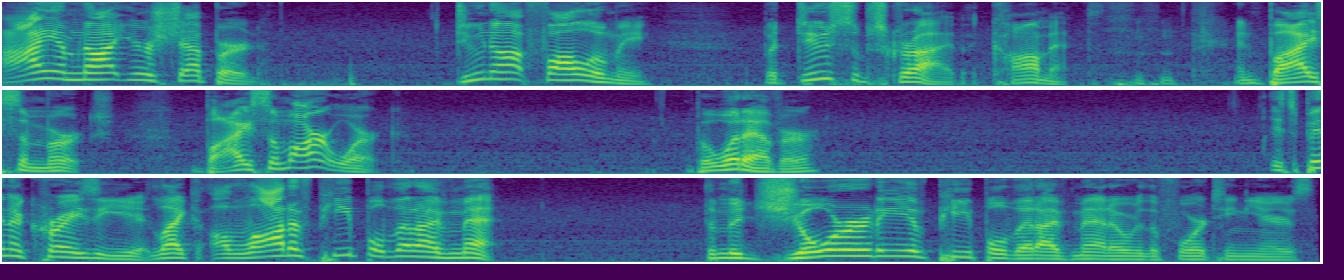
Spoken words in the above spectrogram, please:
I am not your shepherd. Do not follow me, but do subscribe, comment, and buy some merch, buy some artwork. But whatever. It's been a crazy year. Like a lot of people that I've met, the majority of people that I've met over the 14 years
